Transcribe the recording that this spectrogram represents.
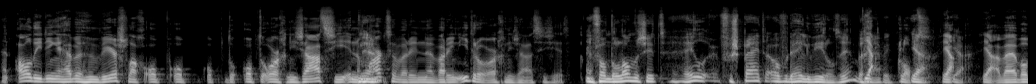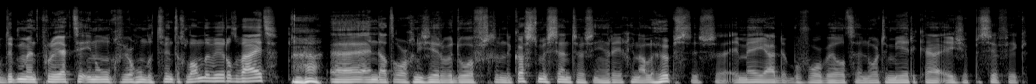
En al die dingen hebben hun weerslag op, op, op, de, op de organisatie in de ja. markten waarin, waarin iedere organisatie zit. En Van der Landen zit heel verspreid over de hele wereld, hè? begrijp ja, ik? Klopt. Ja, ja. Ja. ja, we hebben op dit moment projecten in ongeveer 120 landen wereldwijd. Uh, en dat organiseren we door verschillende customer centers in regionale hubs. Dus uh, EMEA de, bijvoorbeeld, uh, Noord-Amerika, Asia Pacific.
